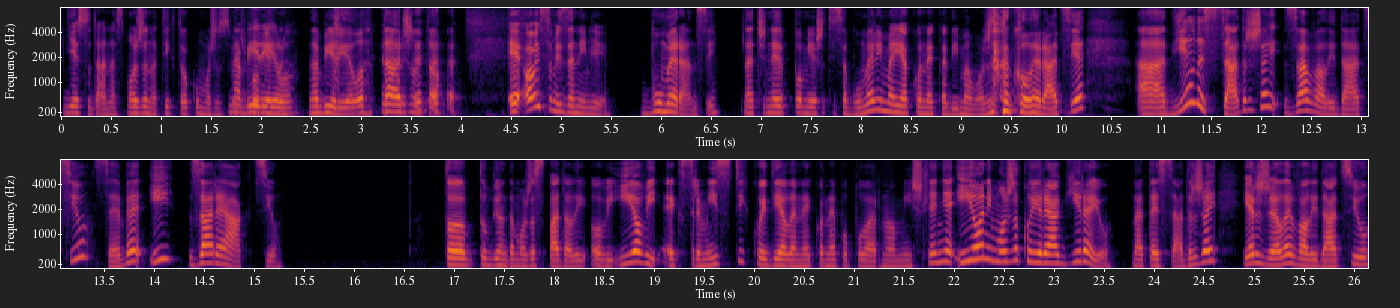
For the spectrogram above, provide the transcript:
Gdje su danas? Možda na TikToku, možda su Na. Birilu. Na Birilu, točno to. E, ovi su mi zanimljivi. Bumeranci. Znači, ne pomiješati sa bumerima, iako nekad ima možda koleracije. A, dijele sadržaj za validaciju sebe i za reakciju. To, tu bi onda možda spadali ovi i ovi ekstremisti koji dijele neko nepopularno mišljenje i oni možda koji reagiraju na taj sadržaj jer žele validaciju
